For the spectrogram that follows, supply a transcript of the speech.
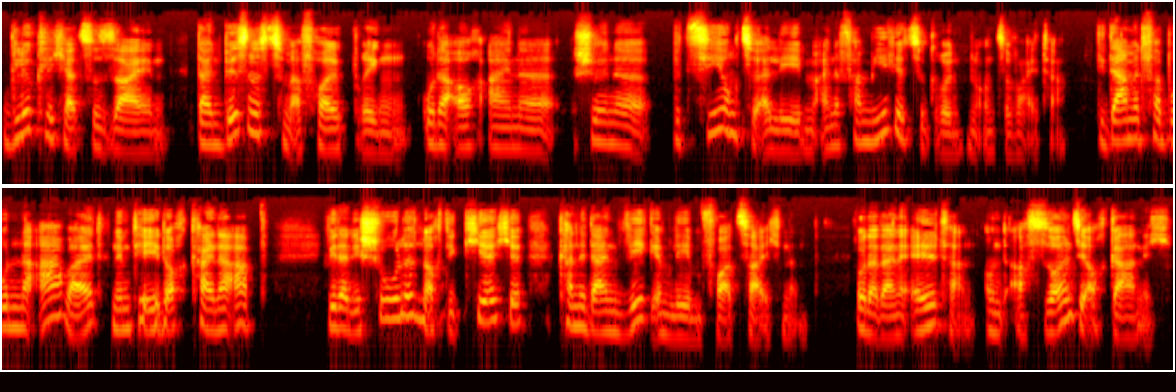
glücklicher zu sein, dein Business zum Erfolg bringen oder auch eine schöne Beziehung zu erleben, eine Familie zu gründen und so weiter. Die damit verbundene Arbeit nimmt dir jedoch keiner ab. Weder die Schule noch die Kirche kann dir deinen Weg im Leben vorzeichnen. Oder deine Eltern. Und ach, sollen sie auch gar nicht.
